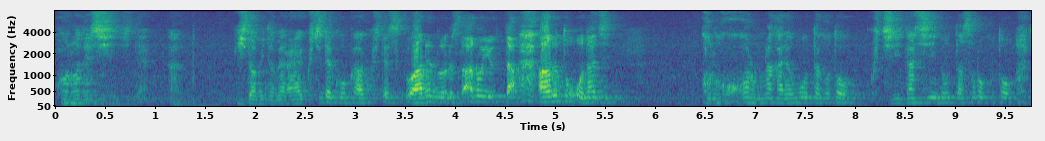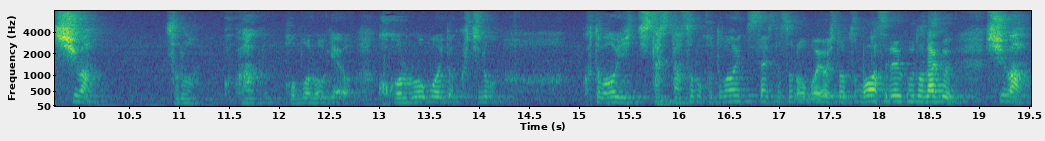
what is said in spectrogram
心で信じて義と認められ口で告白して救われるのです。あの言ったあのと同じこの心の中で思ったことを口に出しに乗ったそのことを主はその告白本物芸を心の思いと口の言葉を一致させたその言葉を一致させたその思いを一つも忘れることなく主は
